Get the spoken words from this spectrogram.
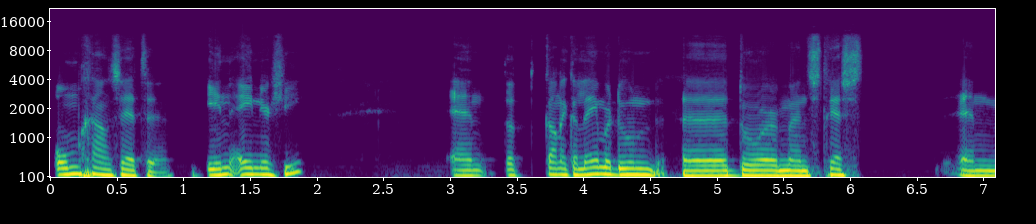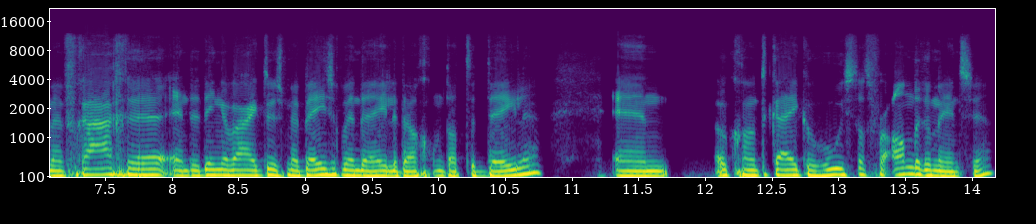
om gaan zetten in energie. En dat kan ik alleen maar doen uh, door mijn stress en mijn vragen en de dingen waar ik dus mee bezig ben de hele dag om dat te delen. En ook gewoon te kijken hoe is dat voor andere mensen.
